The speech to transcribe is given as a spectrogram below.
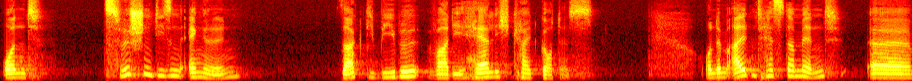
Und zwischen diesen Engeln, sagt die Bibel, war die Herrlichkeit Gottes. Und im Alten Testament, äh,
